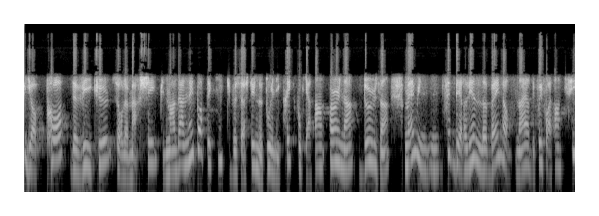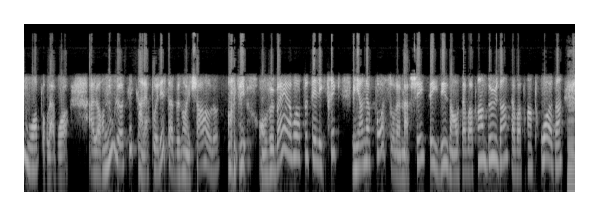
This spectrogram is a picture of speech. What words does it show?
il n'y a pas de véhicule sur le marché. Puis demander à n'importe qui qui veut s'acheter une auto électrique, il faut qu'il attende un an, deux ans. Même une, petite berline, là, bien ordinaire, des fois, il faut attendre six mois pour l'avoir. Alors nous, là, tu sais, quand la police a besoin de chars, là, on dit, on veut bien avoir tout électrique, mais il n'y en a pas sur le marché. Tu sais, ils disent, bon, ça va prendre deux ans, ça va prendre trois ans. Hmm.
